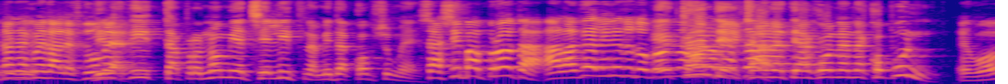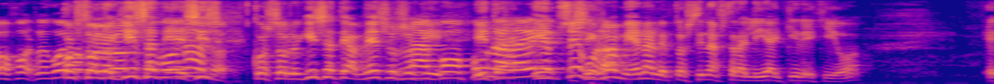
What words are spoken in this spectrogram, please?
να τα εκμεταλλευτούμε. Δηλαδή τα προνόμια της ελίτ να μην τα κόψουμε. Σας είπα πρώτα, αλλά δεν λύνεται το πρόβλημα. Ε, κάντε, κάνατε αγώνα να κοπούν. Εγώ, εγώ κοστολογήσατε, εσείς κοστολογήσατε αμέσως να ότι... Κοπούν, η, αλλά είναι Συγγνώμη, ένα λεπτό. Στην Αυστραλία, κύριε Χίο, ε,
